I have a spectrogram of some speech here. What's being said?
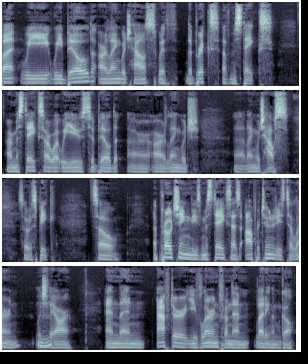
But we, we build our language house with the bricks of mistakes. Our mistakes are what we use to build our, our language, uh, language house, so to speak. So approaching these mistakes as opportunities to learn, which they are, and then after you've learned from them, letting them go.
